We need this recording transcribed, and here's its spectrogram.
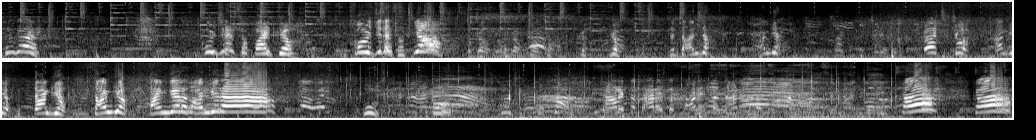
두 개! 꼴찌됐어, 빨리 뛰어! 꼴찌됐어, 뛰어! 됐다, 앉아! 당겨! 그렇지, 좋아! 당겨! 당겨! 당겨! 당겨라, 당겨라! 오! 오! 잘했다, 잘했다, 잘했다, 잘했다! 가! 가!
